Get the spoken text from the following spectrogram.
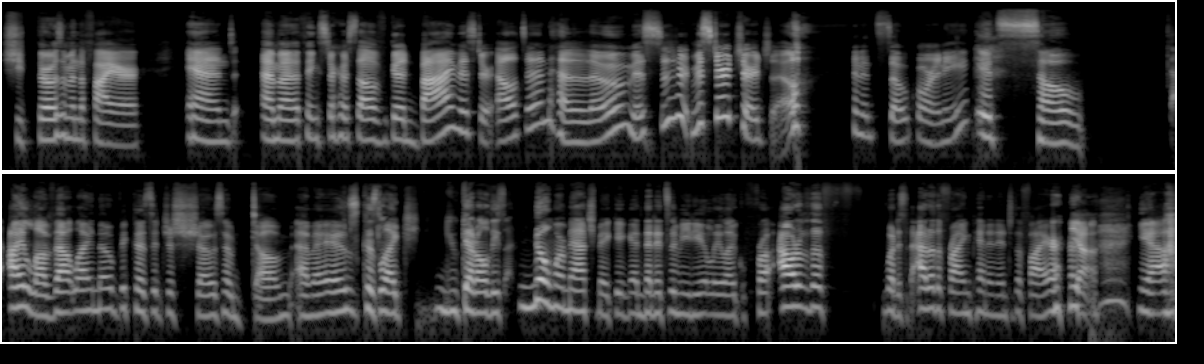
She throws them in the fire and Emma thinks to herself, "Goodbye, Mr. Elton. Hello, Mr. Mr. Churchill." And it's so corny. It's so. I love that line though because it just shows how dumb Emma is. Because like you get all these no more matchmaking, and then it's immediately like out of the what is it? Out of the frying pan and into the fire. Yeah. yeah.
